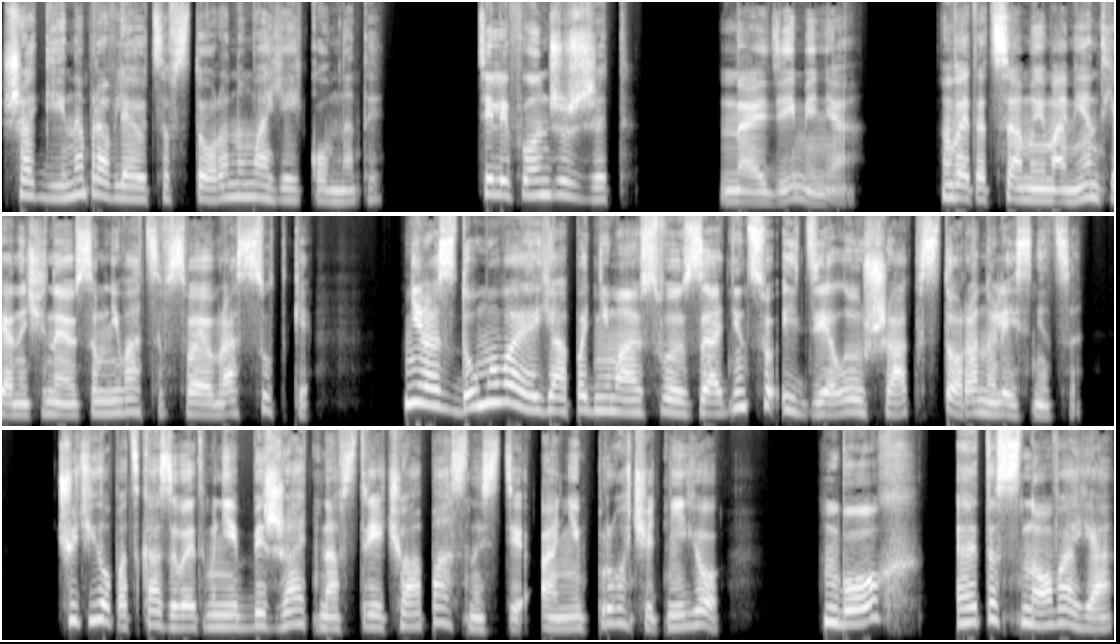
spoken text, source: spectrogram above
Шаги направляются в сторону моей комнаты. Телефон жужжит. Найди меня». В этот самый момент я начинаю сомневаться в своем рассудке. Не раздумывая, я поднимаю свою задницу и делаю шаг в сторону лестницы. Чутье подсказывает мне бежать навстречу опасности, а не прочь от нее. Бог, это снова я.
